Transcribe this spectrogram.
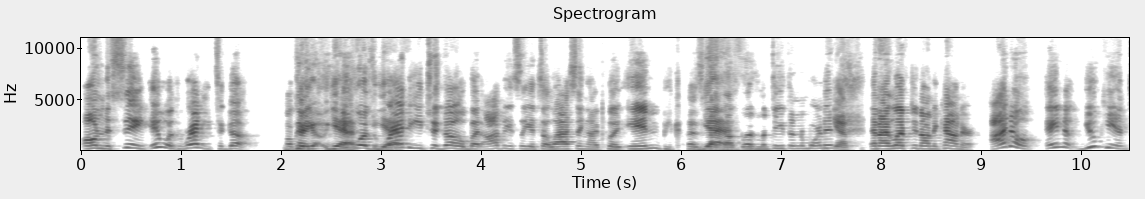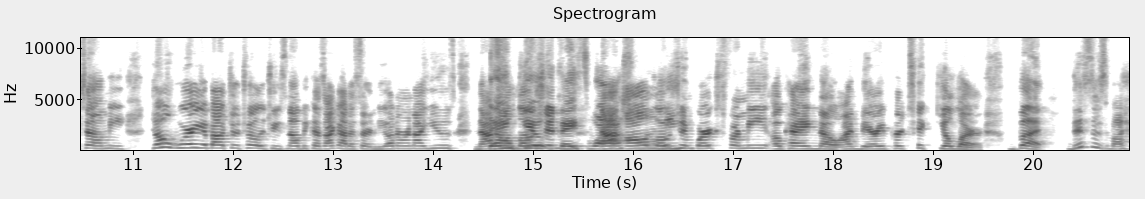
on the sink. It was ready to go. Okay. Yeah. It was yes. ready to go, but obviously it's the last thing I put in because yes. I got brush my teeth in the morning yep. and I left it on the counter. I don't ain't no, you can't tell me don't worry about your toiletries. No, because I got a certain deodorant I use. Not Thank all lotion, face wash. Not all honey. lotion works for me. Okay. No, I'm very particular. But this is my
